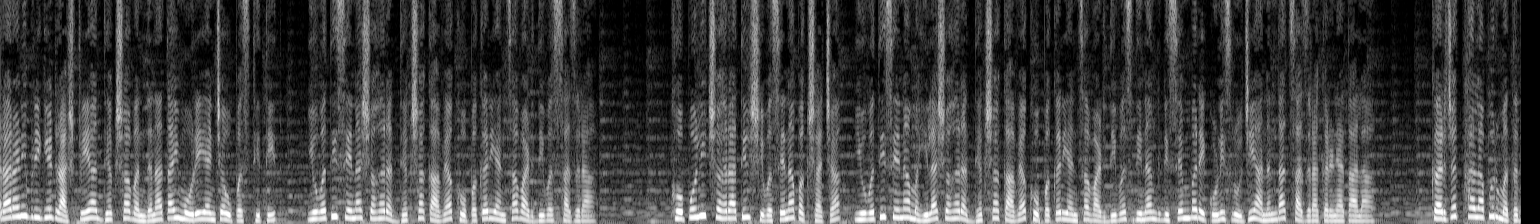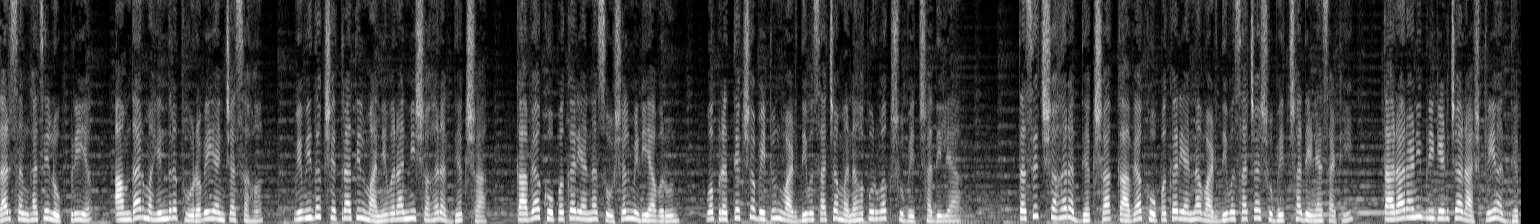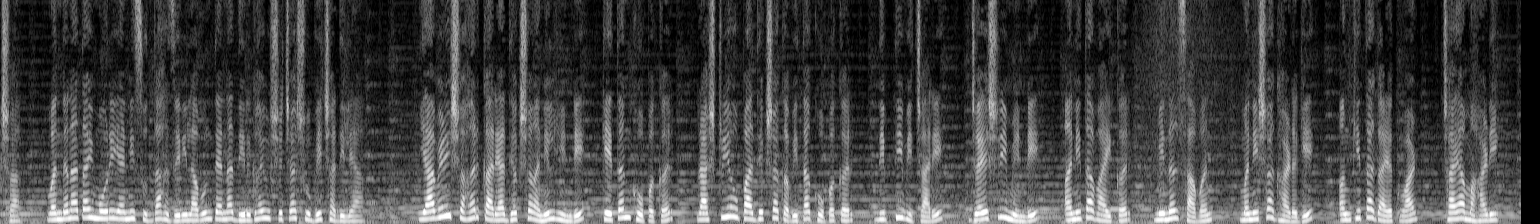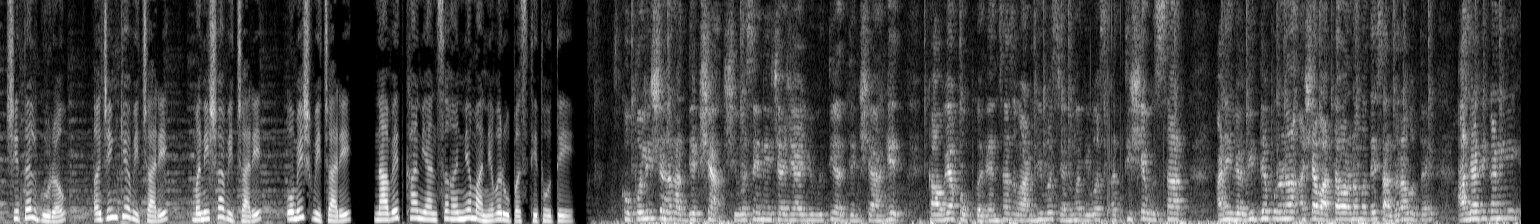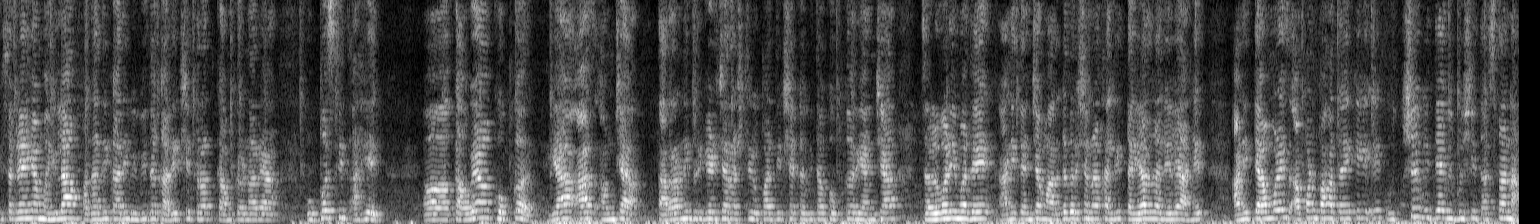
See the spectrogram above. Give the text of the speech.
Tararani brigade राष्ट्रीय अध्यक्षा वंदनाताई मोरे यांच्या उपस्थितीत युवती सेना शहर अध्यक्षा काव्या खोपकर यांचा वाढदिवस साजरा. खोपोलीत शहरातील शिवसेना पक्षाच्या युवती सेना महिला शहर अध्यक्षा काव्या खोपकर यांचा वाढदिवस दिनांक डिसेंबर एकोणीस रोजी आनंदात साजरा करण्यात आला. कर्जत खालापूर मतदारसंघाचे लोकप्रिय आमदार महेंद्र थोरवे यांच्यासह विविध क्षेत्रातील मान्यवरांनी शहर अध्यक्षा काव्या खोपकर यांना सोशल मीडियावरून व प्रत्यक्ष भेटून वाढदिवसाच्या मनःपूर्वक शुभेच्छा दिल्या. तसेच शहर अध्यक्षा काव्या खोपकर यांना वाढदिवसाच्या शुभेच्छा देण्यासाठी ताराराणी ब्रिगेडच्या राष्ट्रीय अध्यक्षा वंदनाताई मोरे यांनी सुद्धा हजेरी लावून त्यांना दीर्घायुष्याच्या शुभेच्छा दिल्या. यावेळी शहर कार्याध्यक्ष अनिल हिंडे केतन खोपकर राष्ट्रीय उपाध्यक्षा कविता खोपकर दीप्ती विचारे जयश्री मिंडे अनिता वायकर मिनल सावंत मनीषा घाडगे अंकिता गायकवाड छाया महाडिक शीतल गुरव अजिंक्य विचारे मनीषा विचारे उमेश विचारे नावेद खान यांसह अन्य मान्यवर उपस्थित होते. खोपोली शहर अध्यक्षा शिवसेनेच्या ज्या युवती अध्यक्षा आहेत काव्या खोपकर यांचाच वाढदिवस जन्मदिवस अतिशय उत्साहात आणि वैविध्यपूर्ण अशा वातावरणामध्ये साजरा होत आहे आज या ठिकाणी सगळ्या ह्या महिला पदाधिकारी विविध कार्यक्षेत्रात काम करणाऱ्या उपस्थित आहेत. काव्या खोपकर या आज आमच्या ताराणी ब्रिगेडच्या राष्ट्रीय उपाध्यक्ष कविता खोपकर यांच्या चळवळीमध्ये आणि त्यांच्या मार्गदर्शनाखाली तयार झालेल्या आहेत. आणि त्यामुळेच आपण पाहत आहे की एक उच्च विद्या विभूषित असताना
